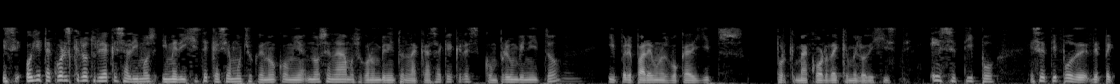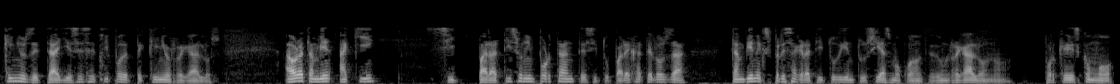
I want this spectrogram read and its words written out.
es- oye, ¿te acuerdas que el otro día que salimos y me dijiste que hacía mucho que no comía, no cenábamos con un vinito en la casa? ¿Qué crees? Compré un vinito y preparé unos bocadillitos porque me acordé que me lo dijiste. Ese tipo, ese tipo de, de pequeños detalles, ese tipo de pequeños regalos. Ahora también aquí, si para ti son importantes y tu pareja te los da, también expresa gratitud y entusiasmo cuando te da un regalo, ¿no? Porque es como,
